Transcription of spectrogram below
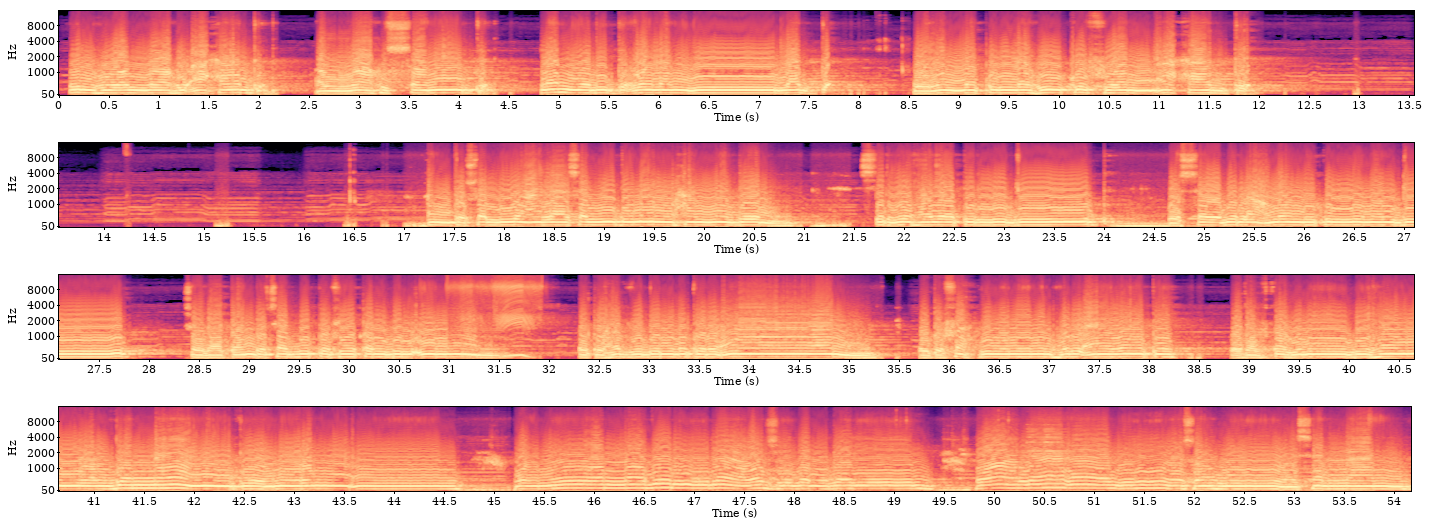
قل هو الله أحد الله الصمد لم يلد ولم يولد أن تصلي على سيدنا محمد سر حياة الوجود والسبب الأعظم لكل موجود صلاة تثبت في قلب الإيمان وتهذبني القرآن وتفهمني منه الآيات وتفتح لي الكريم وعلى آله وصحبه وسلم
